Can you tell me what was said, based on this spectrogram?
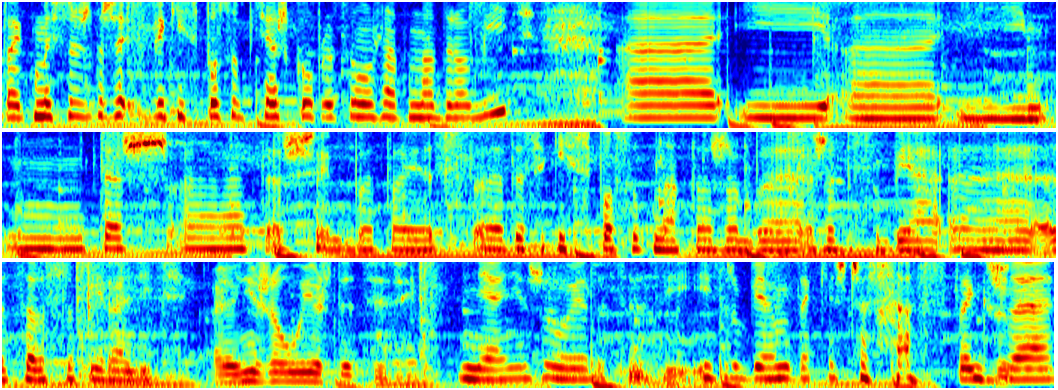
tak myślę, że też w jakiś sposób ciężką pracą można to nadrobić i, i mm, też, też jakby to jest, to jest jakiś sposób na to, żeby, żeby sobie coraz lepiej radzić. Ale nie żałujesz decyzji. Nie, nie żałuję decyzji i zrobiłam tak jeszcze raz, także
